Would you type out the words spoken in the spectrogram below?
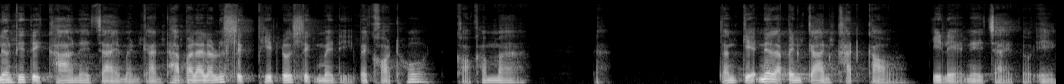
เรื่องที่ติดค้างในใจเหมือนกันทำอะไรแล้วรู้สึกผิดรู้สึกไม่ดี ไปขอโทษ ขอขมาสังเกตนี่แหละเป็นการขัดเกลากิเลสในใจตัวเอง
